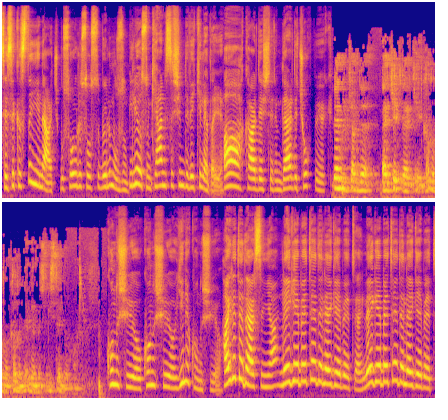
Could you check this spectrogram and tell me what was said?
Sesi kıstın yine aç. Bu soylu soslu bölüm uzun. Biliyorsun kendisi şimdi vekil adayı. Ah kardeşlerim derdi çok büyük. Ben ülkemde erkekle erkeğin, kadınla kadın evlenmesini istemiyorum arkadaşlar. Konuşuyor, konuşuyor, yine konuşuyor. Hayret edersin ya. LGBT de LGBT, LGBT de LGBT.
